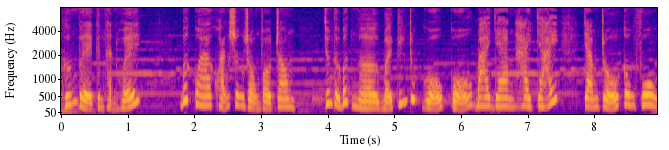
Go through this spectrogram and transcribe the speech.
hướng về kinh thành Huế. Bước qua khoảng sân rộng vào trong, chúng tôi bất ngờ bởi kiến trúc gỗ cổ ba gian hai trái chạm trổ công phu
